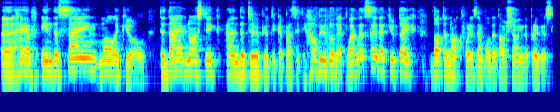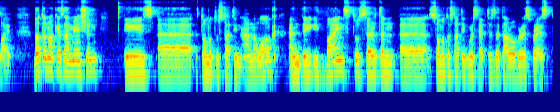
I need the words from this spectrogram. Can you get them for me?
uh, have in the same molecule the diagnostic and the therapeutic capacity. How do you do that? Well, let's say that you take DOTANOC, for example, that I was showing the previous slide. DOTANOC, as I mentioned, is a somatostatin analog, and the, it binds to certain uh, somatostatin receptors that are overexpressed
